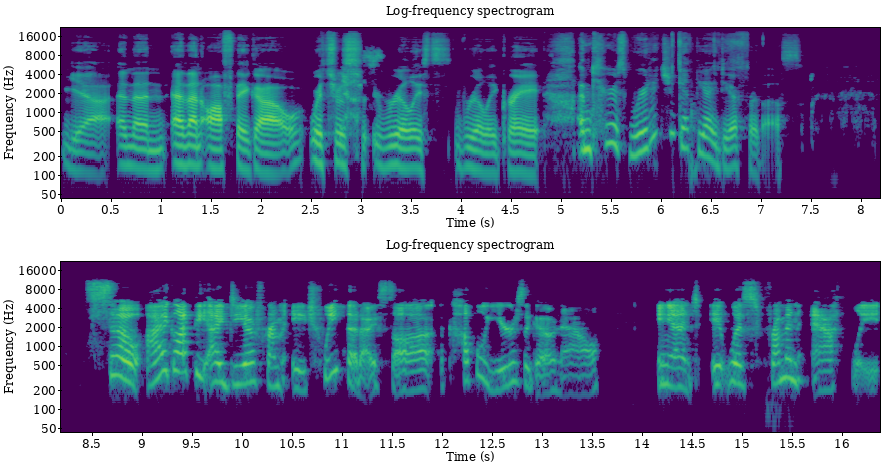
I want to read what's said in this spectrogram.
Yeah, and then and then off they go, which was yes. really really great. I'm curious, where did you get the idea for this? So, I got the idea from a tweet that I saw a couple years ago now and it was from an athlete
